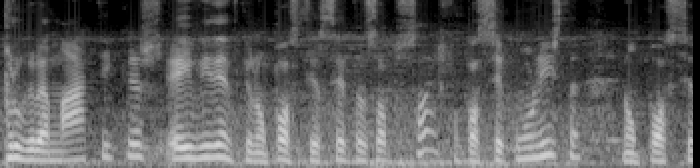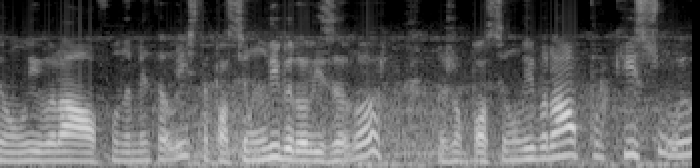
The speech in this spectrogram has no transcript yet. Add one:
programáticas, é evidente que eu não posso ter certas opções, não posso ser comunista, não posso ser um liberal fundamentalista, posso ser um liberalizador, mas não posso ser um liberal porque isso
